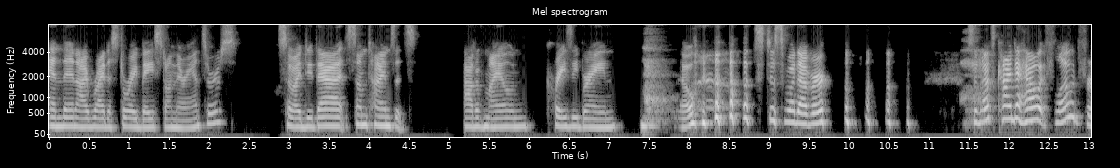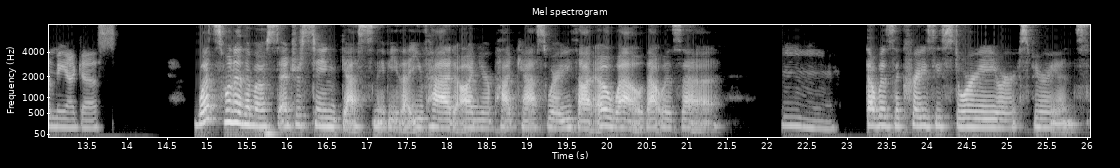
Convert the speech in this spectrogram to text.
and then I write a story based on their answers. So I do that. Sometimes it's out of my own crazy brain. no, it's just whatever. so that's kind of how it flowed for me, I guess. What's one of the most interesting guests maybe that you've had on your podcast where you thought, "Oh wow, that was uh hmm that was a crazy story or experience?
